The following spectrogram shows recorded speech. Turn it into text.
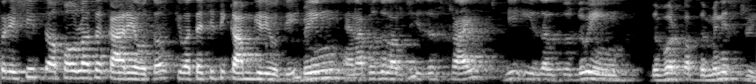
प्रेषित uh, पौलाचं कार्य होतं किंवा त्याची ती कामगिरी होती being and apostle of Jesus Christ he is also doing the work of the ministry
